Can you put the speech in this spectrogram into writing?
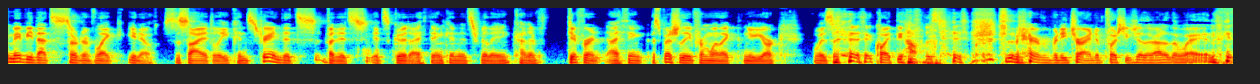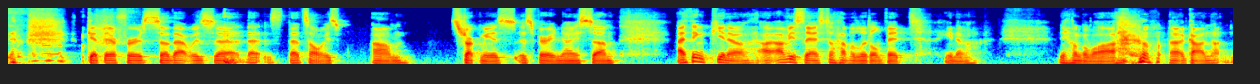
maybe that's sort of like, you know, societally constrained. It's, but it's, it's good, I think. And it's really kind of different, I think, especially from when like New York was quite the opposite. so everybody trying to push each other out of the way and get there first. So that was uh, that's that's always um, struck me as as very nice. Um, I think you know, obviously, I still have a little bit, you know, Nihongo wa, uh, God, not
